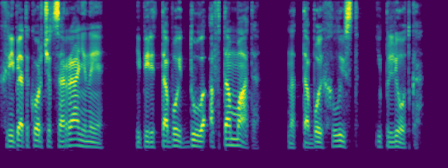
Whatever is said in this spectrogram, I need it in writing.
хрипят и корчатся раненые и перед тобой дуло автомата, над тобой хлыст и плетка.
